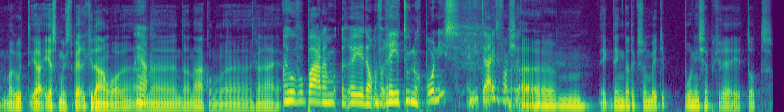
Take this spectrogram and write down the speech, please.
maar goed. Ja, eerst moest het werk gedaan worden en Ja. eh, daarna konden we eh, gaan rijden. En hoeveel paarden reed je dan? Of reed je toen nog ponies in die tijd? Of was je... Ehm, ik denk dat ik zo'n beetje ponies heb gereden tot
